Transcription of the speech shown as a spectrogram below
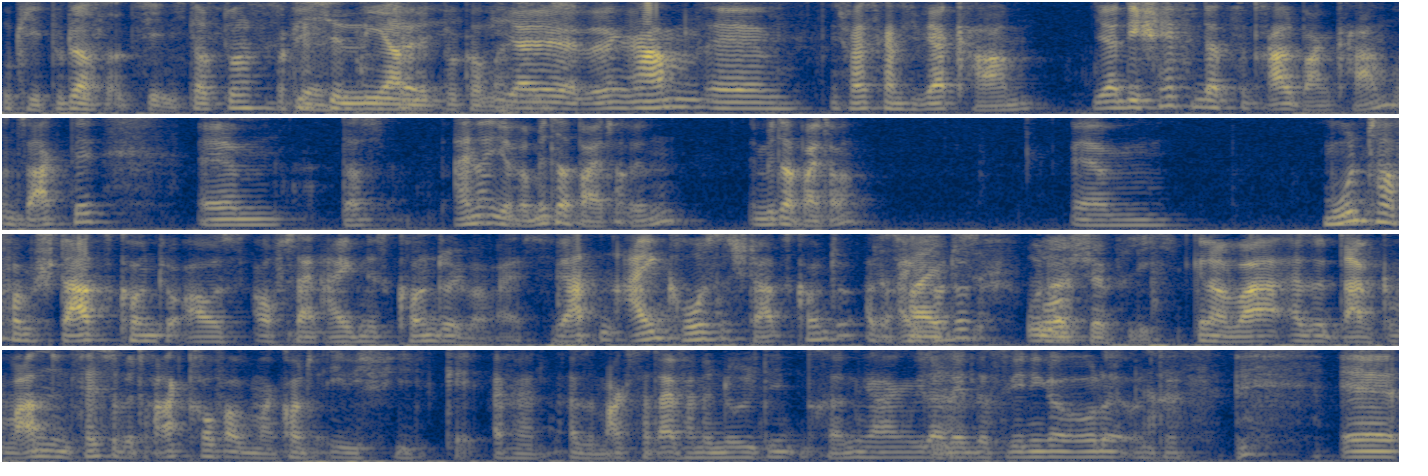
Okay, du darfst erzählen. Ich glaube, du hast es okay. ein bisschen näher mitbekommen als ja, ich. Ja, dann kam, äh, ich weiß gar nicht, wer kam. Ja, die Chefin der Zentralbank kam und sagte, ähm, dass einer ihrer Mitarbeiterinnen, Mitarbeiter ähm, munter vom Staatskonto aus auf sein eigenes Konto überweist. Wir hatten ein großes Staatskonto, also das ein war Konto. unerschöpflich. Genau, war, also da war ein fester Betrag drauf, aber man konnte ewig viel Geld. Einfach, also Max hat einfach eine Null hinten dran gegangen, wieder, ja. wenn das weniger wurde. Und, das, äh,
